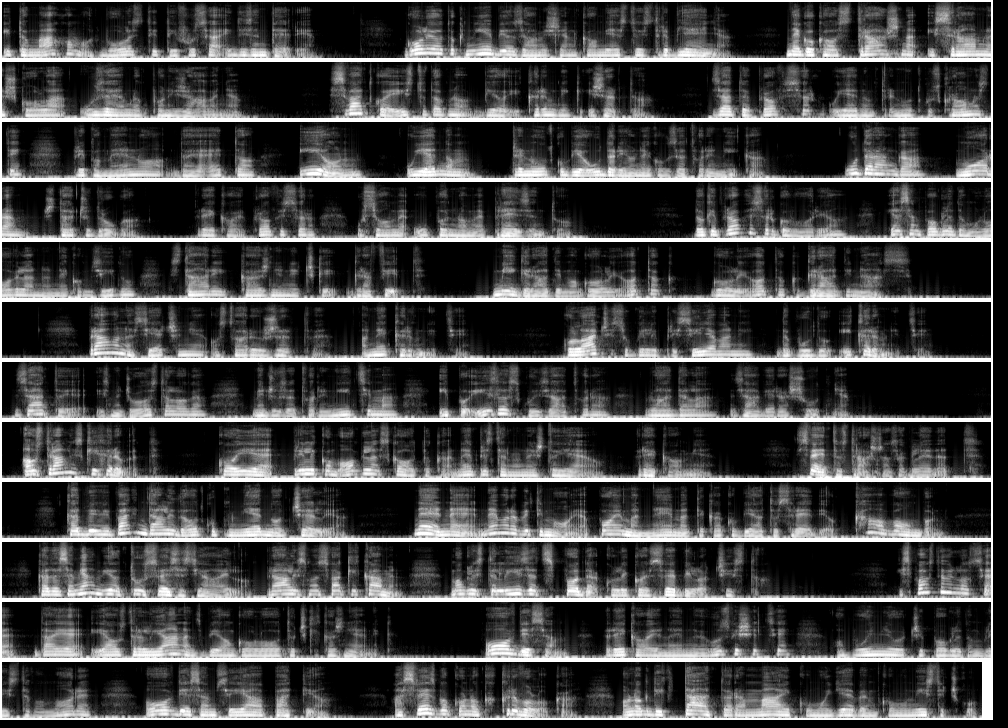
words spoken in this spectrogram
i to mahom od bolesti tifusa i dizenterije. Goli otok nije bio zamišljen kao mjesto istrebljenja, nego kao strašna i sramna škola uzajamnog ponižavanja. Svatko je istodobno bio i krvnik i žrtva. Zato je profesor u jednom trenutku skromnosti pripomenuo da je eto i on u jednom trenutku bio udario nekog zatvorenika. Udaram ga, moram, šta ću drugo, rekao je profesor u svome upornome prezentu. Dok je profesor govorio, ja sam pogledom ulovila na nekom zidu stari kažnjenički grafit. Mi gradimo goli otok, Goli otok gradi nas. Pravo na sjećanje ostvaruju žrtve, a ne krvnici. Kolači su bili prisiljavani da budu i krvnici. Zato je, između ostaloga, među zatvorenicima i po izlasku iz zatvora vladala zavjera šutnje. Australijski Hrvat, koji je prilikom obilaska otoka nepristano nešto jeo, rekao mi je sve je to strašno zagledat. Kad bi mi barem dali da otkupim jednu od čelija. Ne, ne, ne mora biti moja. Pojma nemate kako bi ja to sredio. Kao bombon. Kada sam ja bio tu sve se sjajilo. Prali smo svaki kamen. Mogli ste lizat spoda koliko je sve bilo čisto. Ispostavilo se da je i australijanac bio golootočki kažnjenik. Ovdje sam, rekao je na jednoj uzvišici, obujmljujući pogledom blistavo more, ovdje sam se ja patio, a sve zbog onog krvoluka, onog diktatora, majku mu jebem komunističku,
